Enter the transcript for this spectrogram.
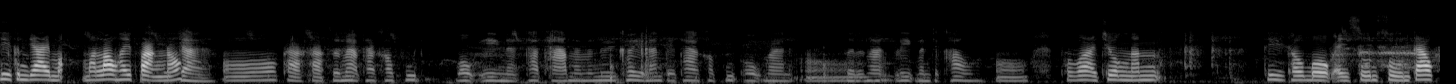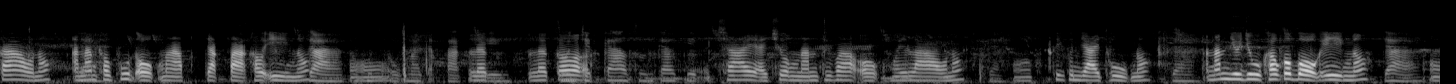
ที่คุณยายมามาเล่าให้ฟังเนาะจ้ะอ๋อค่ะค่ะส่วนมากถ้าเขาพูดบอกเองนะถ้าถามนะมันไม่ค่อยนั่นแต่ถ้าเขาพูดออกมานะอ๋อส่วนมากเลขมันจะเข้าอ๋อเพราะว่าช่วงนั้น ที่เขาบอกไอ้ศูนย์ศูนย์เก้าเก้าเนาะอันนั้นจ้ะเขาพูดออกมาจากปากเขาเองเนาะ จ้ะเขาพูดออก มาจากปากเขาแล้วเองแล้วศูก็นย์เจ็ดเก้าศูนย์เก้าเจ็ดใช่ไอ้ช่วงนั้นที่ว่าออกหวยลาวเนาะจ้ะอ๋อที่คุณยายถูกเนาะจ้ะอันนั้นอยู่ๆเขาก็บอกเองเนาะจ้ะอ๋อ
